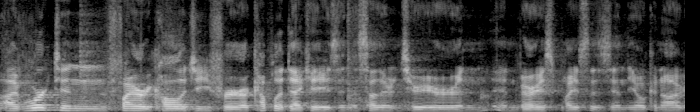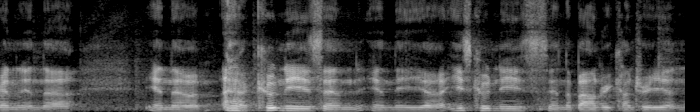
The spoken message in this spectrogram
I've worked in fire ecology for a couple of decades in the southern interior and in various places in the Okanagan, in the in the Kootenays and in the uh, East Kootenays and the Boundary Country and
